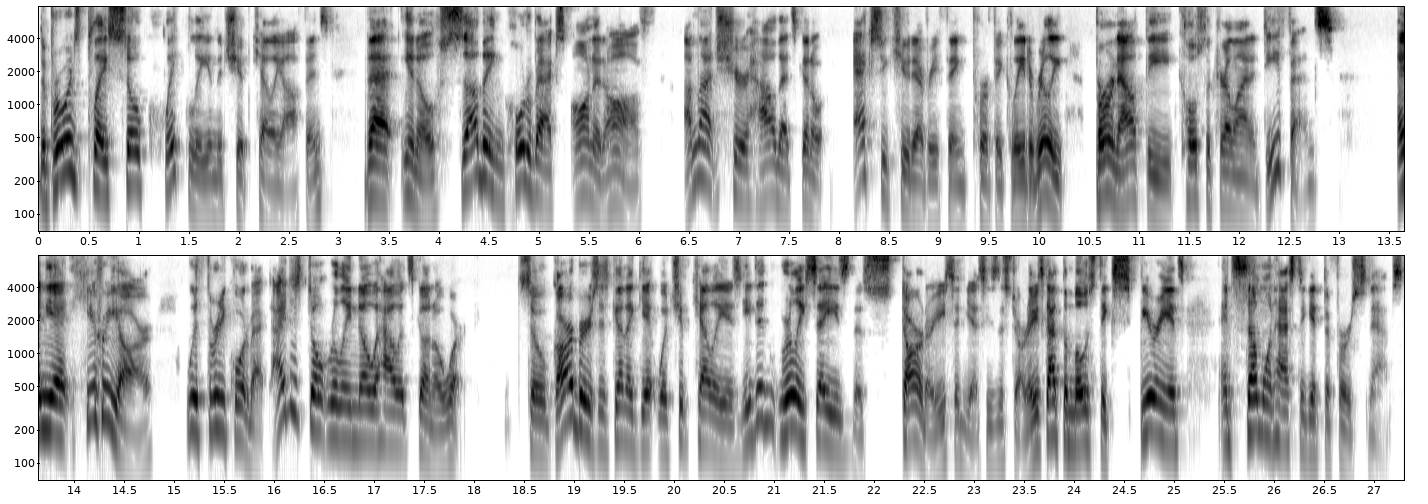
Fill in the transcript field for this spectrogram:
The Bruins play so quickly in the Chip Kelly offense that, you know, subbing quarterbacks on and off, I'm not sure how that's going to execute everything perfectly to really burn out the Coastal Carolina defense. And yet here we are with three quarterbacks. I just don't really know how it's going to work. So Garbers is going to get what Chip Kelly is. He didn't really say he's the starter. He said, yes, he's the starter. He's got the most experience, and someone has to get the first snaps.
